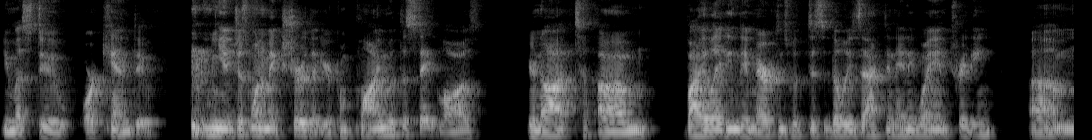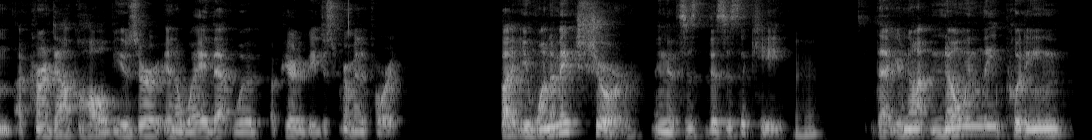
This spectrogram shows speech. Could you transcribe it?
you must do or can do? you just want to make sure that you're complying with the state laws. You're not um, violating the Americans with Disabilities Act in any way and treating um, a current alcohol abuser in a way that would appear to be discriminatory. But you want to make sure, and this is this is the key, Mhm. that you're not knowingly putting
